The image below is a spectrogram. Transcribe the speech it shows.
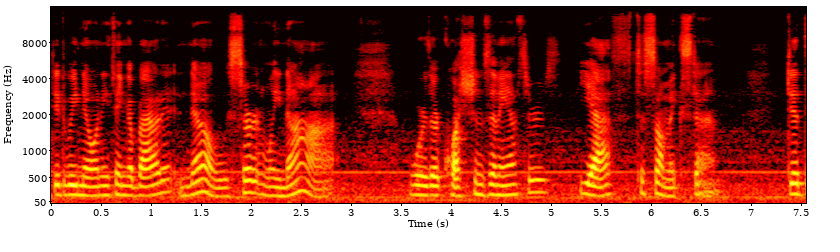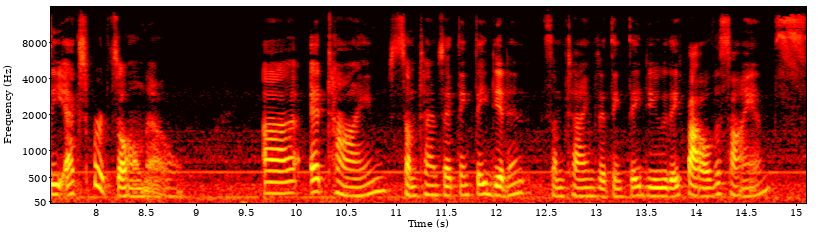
Did we know anything about it? No, certainly not. Were there questions and answers? Yes, to some extent. Did the experts all know? Uh, at times, sometimes I think they didn't. Sometimes I think they do. They follow the science.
